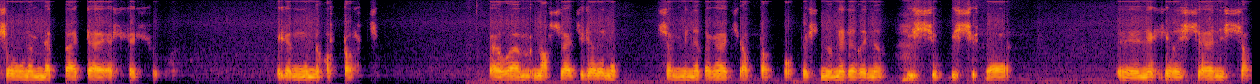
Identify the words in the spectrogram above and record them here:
соорнам наппаатаа аллаллу. Илангуннеқартарт тааваам нарсаатилерина самминеқангаатиартарпо паснуналерина иссуп иссусаа э нахириссааниссақ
